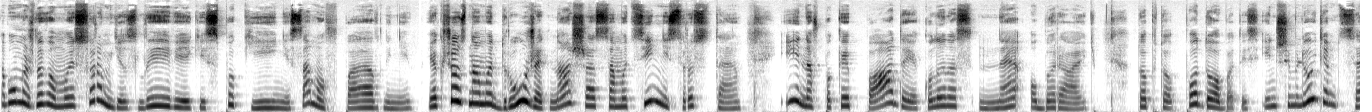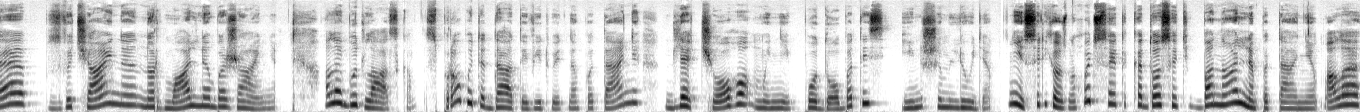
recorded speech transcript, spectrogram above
або, можливо, ми сором'язливі, якісь спокійні, самовпевнені. Якщо з нами дружать, наша самоцінність росте і навпаки падає, коли нас не обирають. Тобто подобатись іншим людям це звичайне нормальне бажання. Але, будь ласка, спробуйте дати відповідь на питання, для чого мені подобатись іншим людям. Ні, серйозно, хоч це таке досить банальне питання, але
